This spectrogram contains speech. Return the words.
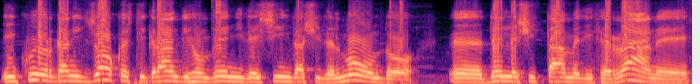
in cui organizzò questi grandi convegni dei sindaci del mondo, eh, delle città mediterranee,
